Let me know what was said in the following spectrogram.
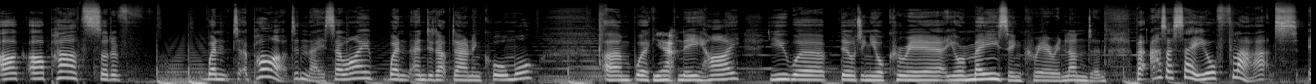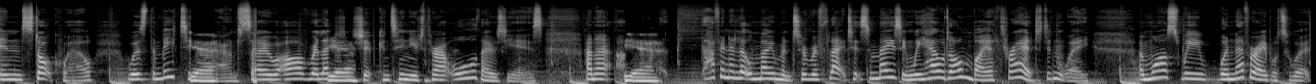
our our paths sort of went apart, didn't they? So I went ended up down in Cornwall um, working Yeah. Kneehigh. You were building your career, your amazing career in London. But as I say, your flat in Stockwell was the meeting Yeah. ground. So our relationship continued throughout all those years. And I, Yeah. having a little moment to reflect, it's amazing. We held on by a thread, didn't we? And whilst we were never able to work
